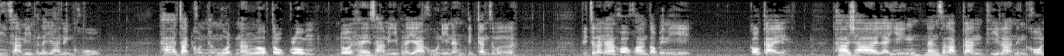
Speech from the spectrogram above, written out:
มีสามีภรรยาหนึ่งคู่ ถ้าจัดคนทั้งหมดนั่งรอบโต๊ะกลม โดยให้สามีภรรยาคู่นี้นั่งติดกันเสมอ พิจารณาข้อความต่อไปนี้กอไก่ ถ้าชายและหญิงนั่งสลับกันทีละหนึ่งคน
